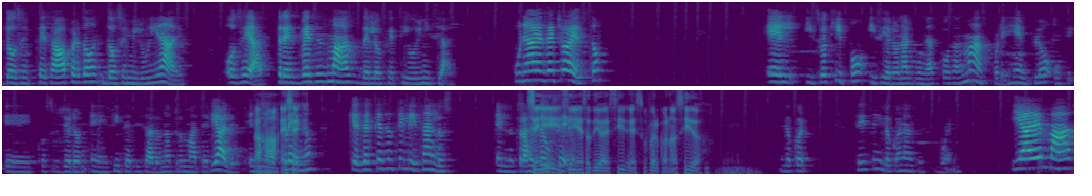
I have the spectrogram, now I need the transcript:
12, pesaba perdón, 12.000 unidades, o sea, tres veces más del objetivo inicial. Una vez hecho esto, él y su equipo hicieron algunas cosas más. Por ejemplo, eh, construyeron, eh, sintetizaron otros materiales. El neopreno, que es el que se utiliza en los, en los trajes de buceo. Sí, eso te iba a decir, es súper conocido. Lo, Sí, sí, lo conoces. Bueno. Y además,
